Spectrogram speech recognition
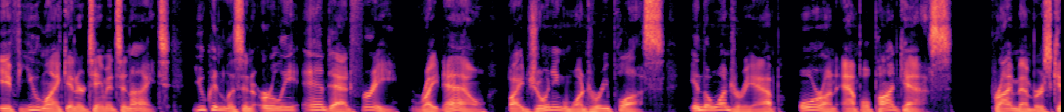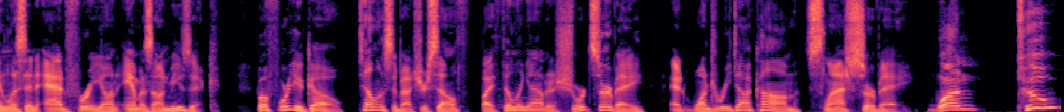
If you like entertainment tonight, you can listen early and ad-free right now by joining Wondery Plus in the Wondery app or on Apple Podcasts. Prime members can listen ad-free on Amazon Music. Before you go, Tell us about yourself by filling out a short survey at wondery.com/survey. One, two,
